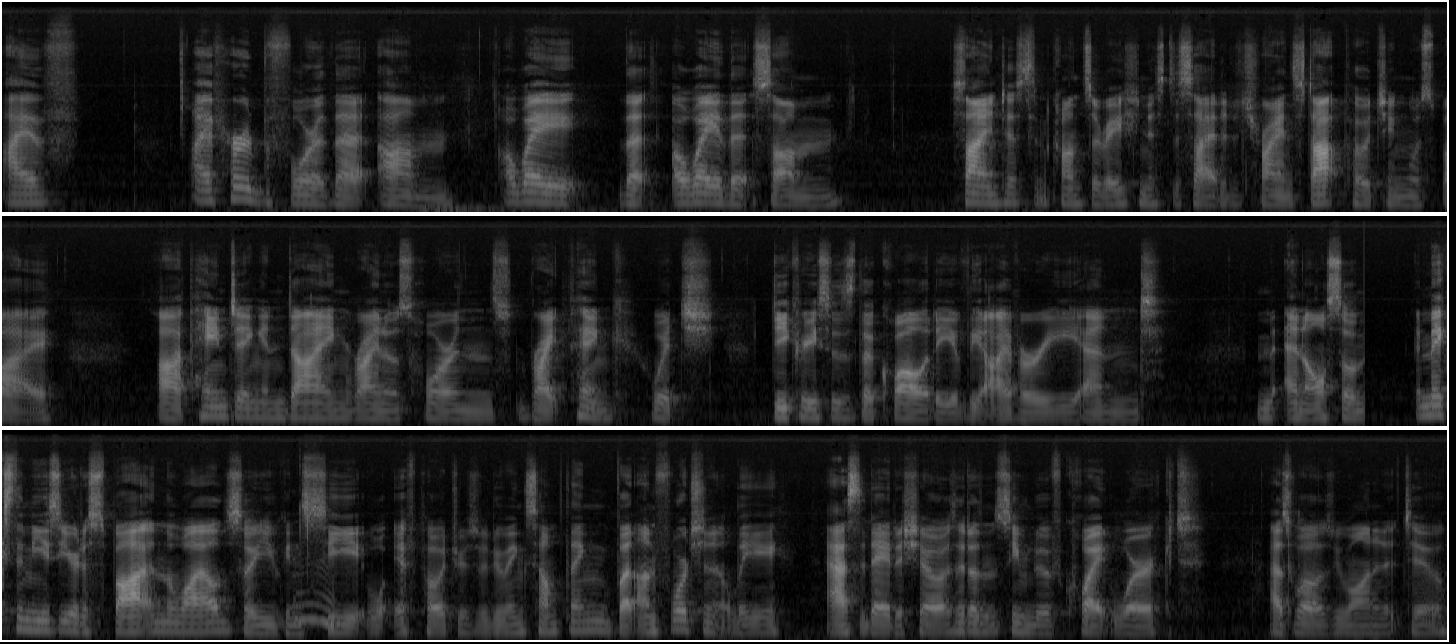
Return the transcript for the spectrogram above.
I've I've heard before that um, a way that a way that some scientists and conservationists decided to try and stop poaching was by uh, painting and dyeing rhinos' horns bright pink, which decreases the quality of the ivory and and also it makes them easier to spot in the wild, so you can Mm. see if poachers are doing something. But unfortunately, as the data shows, it doesn't seem to have quite worked as well as we wanted it to.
